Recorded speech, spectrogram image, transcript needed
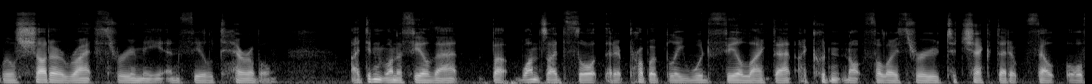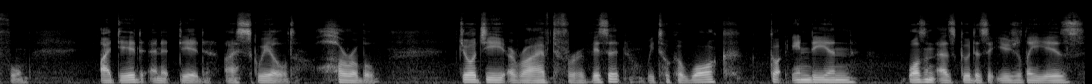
will shudder right through me and feel terrible. I didn't want to feel that, but once I'd thought that it probably would feel like that, I couldn't not follow through to check that it felt awful. I did, and it did. I squealed. Horrible. Georgie arrived for a visit. We took a walk, got Indian, wasn't as good as it usually is.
